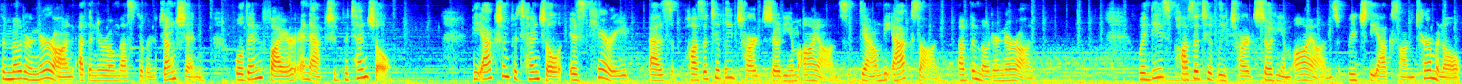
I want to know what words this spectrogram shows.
The motor neuron at the neuromuscular junction will then fire an action potential. The action potential is carried as positively charged sodium ions down the axon of the motor neuron. When these positively charged sodium ions reach the axon terminal,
